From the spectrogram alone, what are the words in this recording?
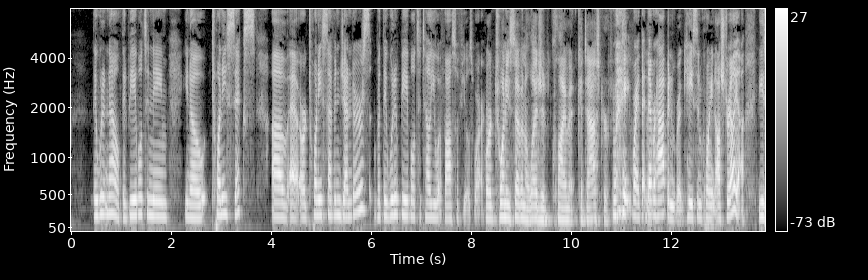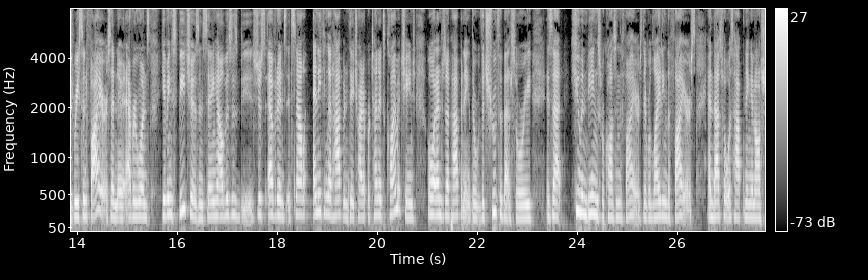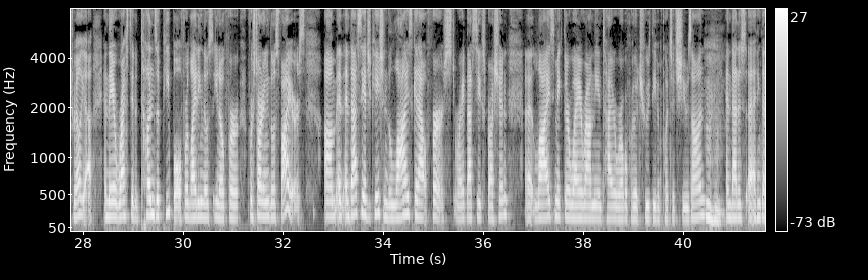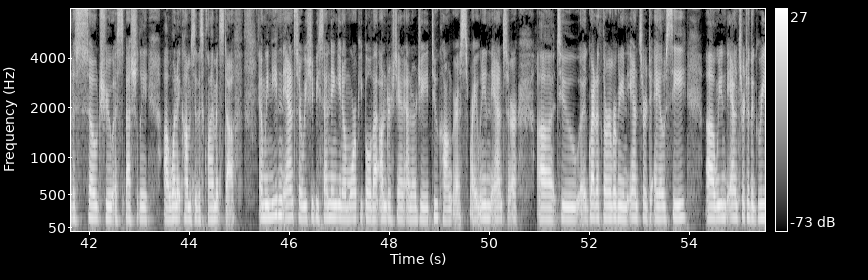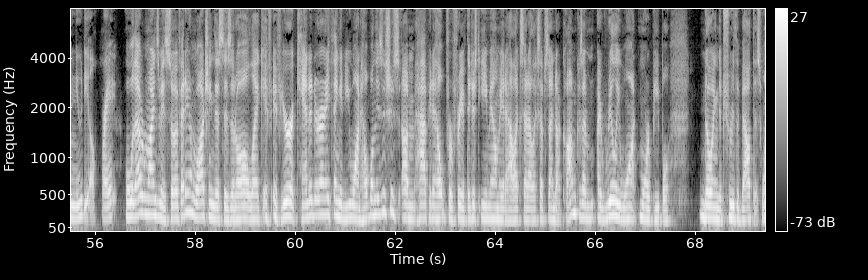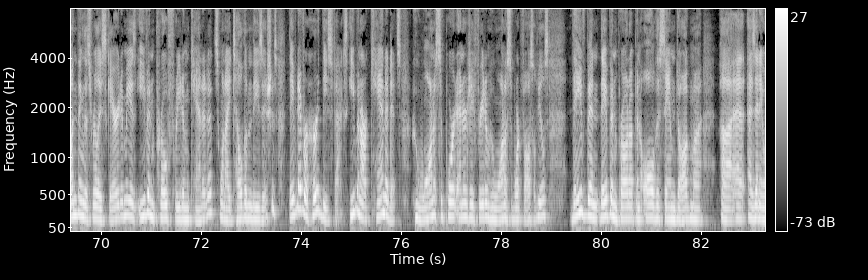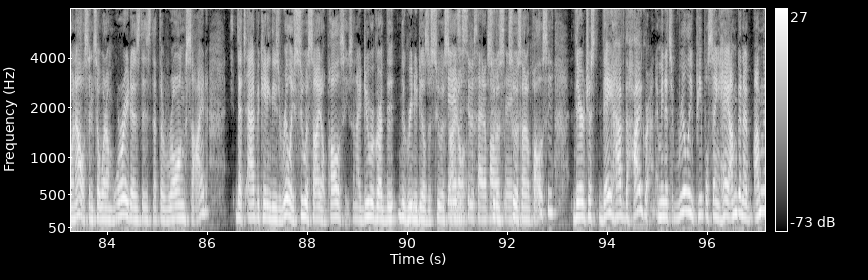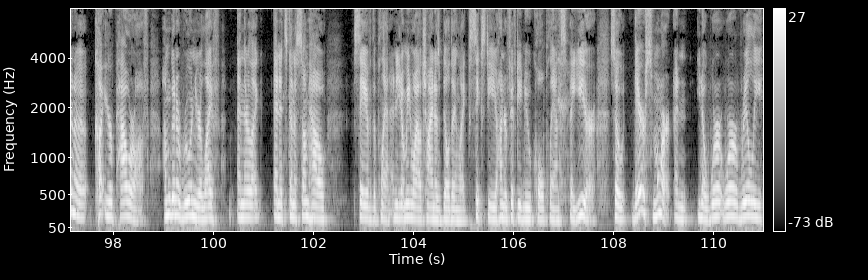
They wouldn't know. They'd be able to name, you know, 26 of uh, or 27 genders, but they wouldn't be able to tell you what fossil fuels were. Or 27 alleged climate catastrophes. Right, right. That never happened. Case in point, Australia. These recent fires, and everyone's giving speeches and saying how this is it's just evidence. It's now anything that happens, they try to pretend it's climate change. Well, what ended up happening? The, the truth of that story is that human beings were causing the fires. They were lighting the fires, and that's what was happening in Australia. And they arrested tons of people for lighting those, you know, for for starting those fires. Um, and and that's the education. The lies get out first, right? That's the expression. Uh, lies make their way around the entire world before the truth even puts its shoes on. Mm-hmm. And that is, I think, that is so true, especially uh, when it comes to this climate stuff. And we need an answer. We should be sending, you know, more people that understand energy to Congress, right? We need an answer uh, to uh, Greta Thunberg. We need an answer to AOC. Uh, we need an answer to the Green New Deal, right? Well, that reminds me. So, if anyone watching this is at all like, if, if you're a candidate or anything and you want help on these issues, I'm happy to help for free. If they just email me at alex at alexepstein.com, because I'm I really want more people knowing the truth about this. One thing that's really scary to me is even pro freedom candidates, when I tell them these issues, they've never heard these facts. Even our candidates who want to support energy freedom, who want to support fossil fuels, they've been they've been brought up in all the same dogma uh, as anyone else. And so what I'm worried is is that the wrong side that's advocating these really suicidal policies, and I do regard the, the Green New Deal as a suicidal, a suicidal policy. suicidal policy. They're just they have the high ground. I mean, it's really people saying, "Hey, I'm gonna I'm gonna cut your power off. I'm gonna ruin your life," and they're like, and it's gonna somehow save the planet. And you know, meanwhile, China's building like 60, 150 new coal plants a year. So they're smart, and you know, we're we're really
